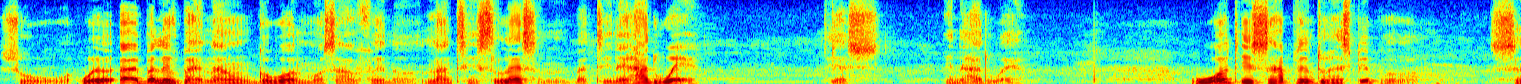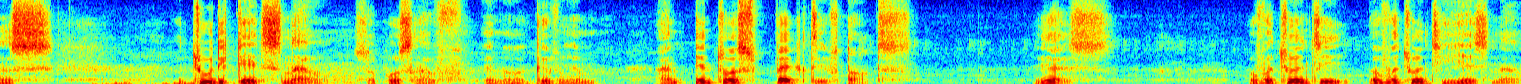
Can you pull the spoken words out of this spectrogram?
So well, I believe by now Gowon must have you know learned his lesson, but in a hard way. Yes, in a hard way. What is happening to his people since two decades now? Suppose have you know given him an introspective thought. Yes, over twenty over twenty years now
